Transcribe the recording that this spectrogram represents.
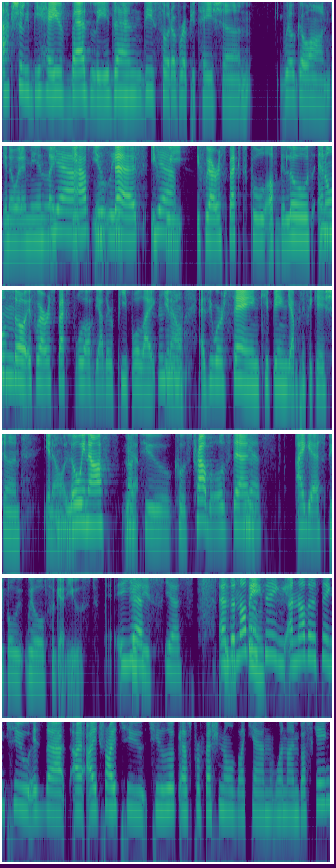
actually behave badly then this sort of reputation will go on you know what i mean like Yeah, i- absolutely. instead if Yeah. we if we are respectful of the laws and Mhm. also if we are respectful of the other people like you know Mm-hmm. as you were saying keeping the amplification you know Mhm. low enough not Yeah. to cause troubles then yes i guess people will also get used yes this- yes and another thing. thing another thing too is that i i try to to look as professional as i can when i'm busking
